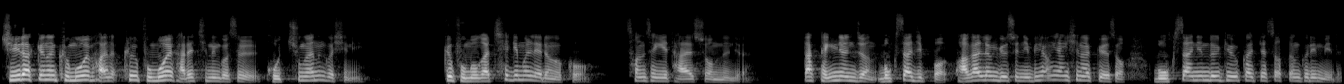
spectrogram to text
주일학교는 그그 부모에 가르치는 것을 보충하는 것이니 그 부모가 책임을 내려놓고 선생이 다 할 수 없느니라. 딱 100년 전 목사집법 과관령 교수님이 평양신학교에서 목사님들 교육할 때 썼던 글입니다.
